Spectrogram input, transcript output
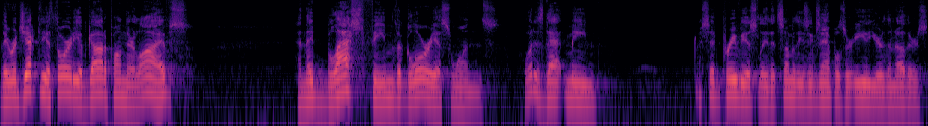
They reject the authority of God upon their lives, and they blaspheme the glorious ones. What does that mean? I said previously that some of these examples are easier than others.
